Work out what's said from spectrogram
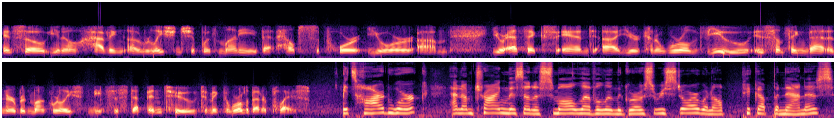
And so, you know, having a relationship with money that helps support your um, your ethics and and uh, your kind of worldview is something that an urban monk really needs to step into to make the world a better place. It's hard work, and I'm trying this on a small level in the grocery store when I'll pick up bananas,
